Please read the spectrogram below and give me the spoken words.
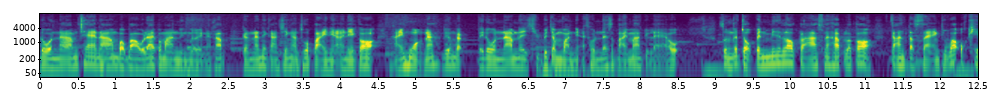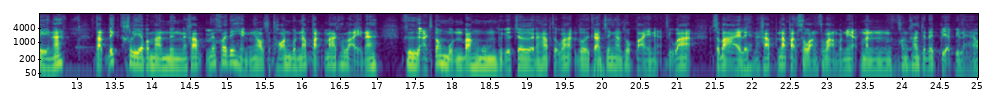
โดนน้ำแช่น้ำเบาๆได้ประมาณหนึ่งเลยนะครับ ดังนั้นในการใช้งานทั่วไปเนี่ย อันนี้ก็หายห่วงนะ เรื่องแบบไปโดนน้ำในชีวิตประจำวันเนี่ยทนได้สบายมากอยู่แล้ว ส่วนกระจกเป็นมิเนอรัลกลาสนะครับ แล้วก็การตัดแสงถือว่าโอเคนะ ตัดได้เคลียร์ประมาณหนึงนะครับ ไม่ค่อยได้เห็นเงาสะท้อนบนหน้าปัดมากเท่าไหร่นะคืออาจจะต้องหมุนบางมุมถึงจะเจอนะครับ แต่ว่าโดยการใช้งานทั่วไปเนี่ยถือว่าสบายเลยนะครับหน้าปัดสว่างๆแบบเนี้ยมันค่อนข้างจะได้เปรียบอยู่แล้ว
